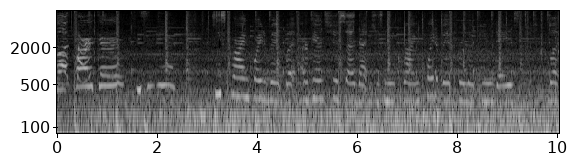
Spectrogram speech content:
got Parker. He's in here. He's crying quite a bit, but our parents just said that he's going to be crying quite a bit for the few days. But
